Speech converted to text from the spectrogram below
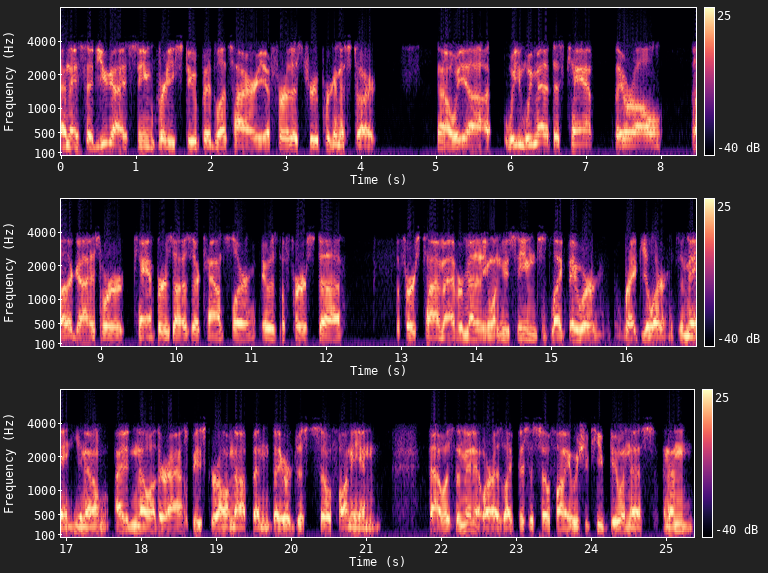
and they said you guys seem pretty stupid. Let's hire you for this troop we're going to start. Now we uh we we met at this camp. They were all the other guys were campers. I was their counselor. It was the first uh the first time I ever met anyone who seemed like they were regular to me. You know, I didn't know other Aspies growing up, and they were just so funny and that was the minute where I was like, "This is so funny. We should keep doing this." And then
